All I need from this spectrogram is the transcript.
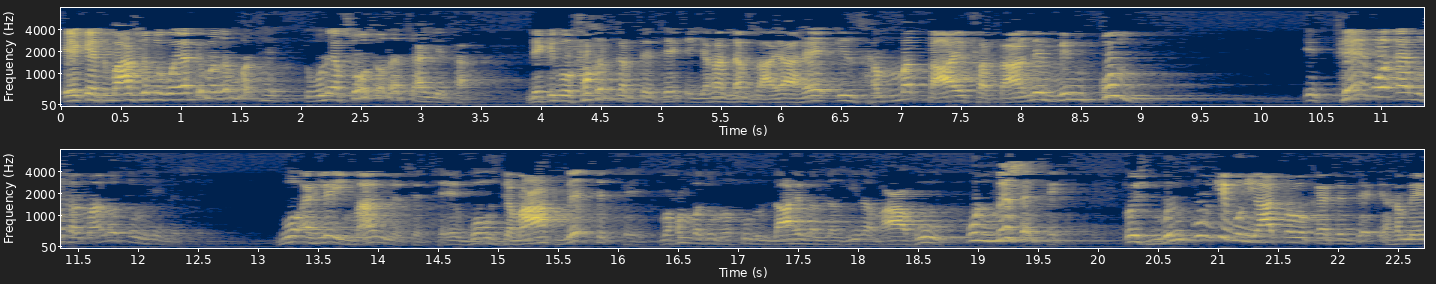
ایک اعتبار سے تو گویا کہ مذمت ہے، تو انہیں افسوس ہونا چاہیے تھا۔ لیکن وہ فخر کرتے تھے کہ یہاں لفظ آیا ہے از ہمت طائے فتان من کم کہ تھے وہ اے مسلمانوں تم ہی میں سے۔ وہ اہل ایمان میں سے تھے، وہ اس جماعت میں سے تھے، محمد الرسول اللہ والذین معه، ان میں سے تھے۔ تو اس ملکوں کی بنیاد پر وہ کہتے تھے کہ ہمیں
